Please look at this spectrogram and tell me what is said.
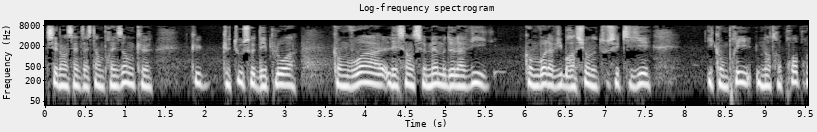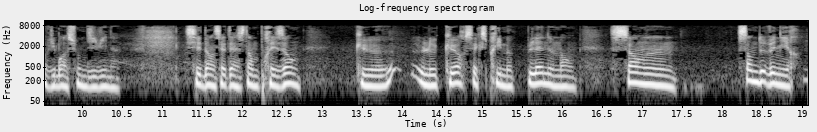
C'est dans cet instant présent que, que, que tout se déploie, qu'on voit l'essence même de la vie, qu'on voit la vibration de tout ce qui est, y compris notre propre vibration divine. C'est dans cet instant présent que le cœur s'exprime pleinement, sans, sans devenir mm-hmm.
